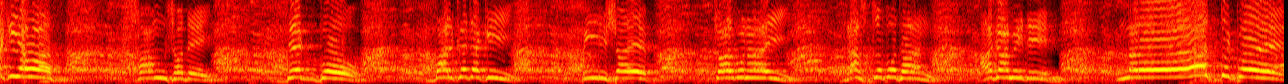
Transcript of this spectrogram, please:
একই আওয়াজ, সংসদে দেখব মার্কাটা কি? পীর সাহেব চর্বনাই রাষ্ট্রপ্রধান, আগামী দিন নারে দেখবেন।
